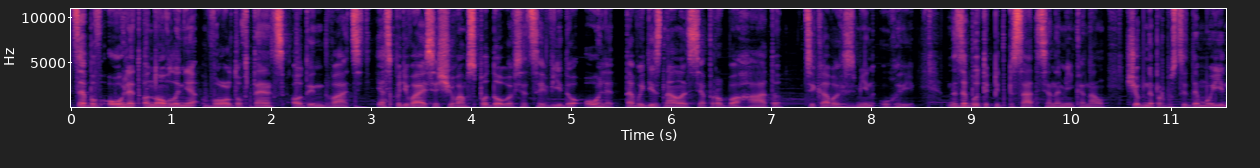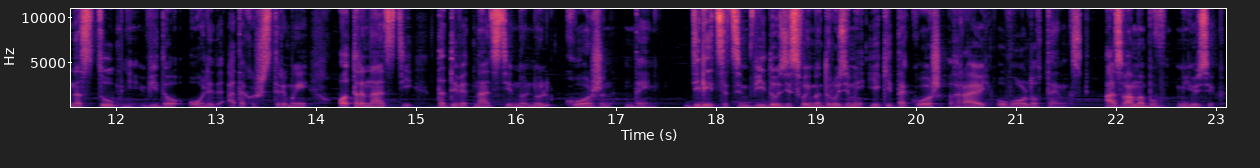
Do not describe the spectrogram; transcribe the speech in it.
Це був огляд оновлення World of Tanks 1.20. Я сподіваюся, що вам сподобався цей відеоогляд та ви дізналися про багато цікавих змін у грі. Не забудьте підписатися на мій канал, щоб не пропустити мої наступні відеоогляди, а також стріми о 13 та 19.00 кожен день. Діліться цим відео зі своїми друзями, які також грають у World of Tanks. А з вами був Мюзік.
